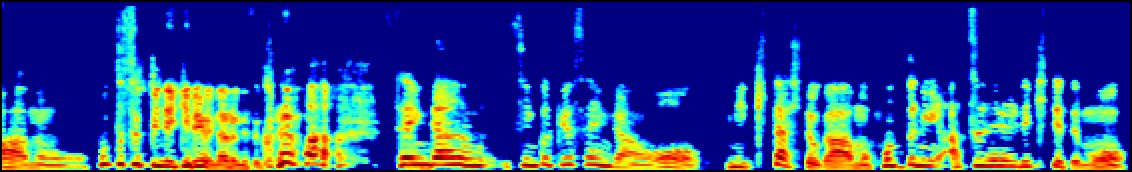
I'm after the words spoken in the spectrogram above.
あの、ほんとすっぴんできるようになるんですよ。これは、洗顔、深呼吸洗顔を、に来た人が、もう本当に厚手で来てても、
